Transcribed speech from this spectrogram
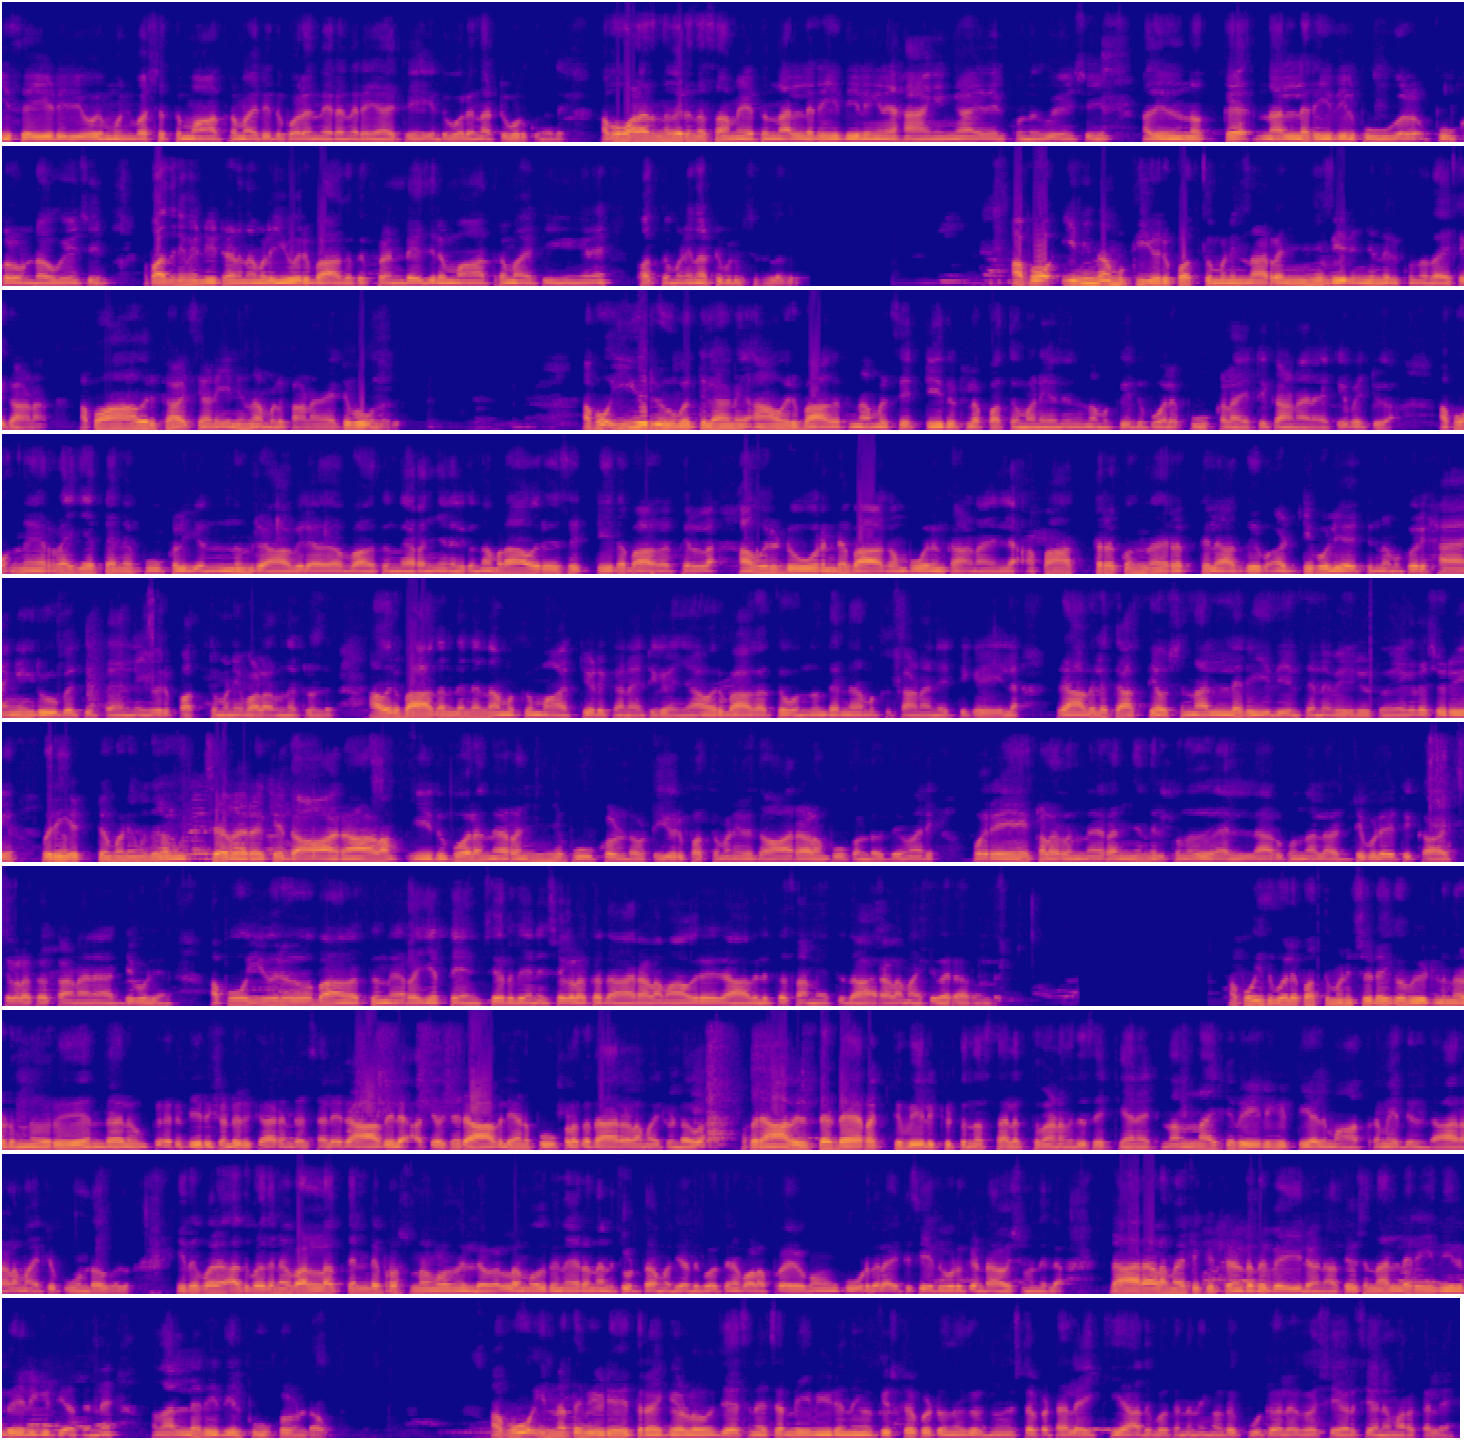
ഈ സൈഡിൽ ഈ മുൻവശത്ത് മാത്രമായിട്ട് ഇതുപോലെ നിരനിരയായിട്ട് ഇതുപോലെ നട്ടു കൊടുക്കുന്നത് അപ്പോൾ വളർന്നു വരുന്ന സമയത്ത് നല്ല രീതിയിൽ ഇങ്ങനെ ഹാങ്ങിങ് ആയി നിൽക്കുകയും ചെയ്യും. അതിൽ നിന്നൊക്കെ നല്ല രീതിയിൽ പൂക്കൾ പൂക്കൾ ഉണ്ടാവുകയും ചെയ്യും. അപ്പോൾ അതിന് വേണ്ടിയിട്ടാണ് നമ്മൾ ഈ ഒരു ഭാഗത്ത് ഫ്രണ്ടേജിൽ മാത്രമായിട്ട് ഇങ്ങനെ പത്ത് മണി നട്ടുപിടിപ്പിച്ചിട്ടുള്ളത്. അപ്പോൾ ഇനി നമുക്ക് ഈ ഒരു പത്ത് മണി നിറഞ്ഞ് വിരിഞ്ഞ് നിൽക്കുന്നതായിട്ട് കാണാം. അപ്പോൾ ആ ഒരു കാഴ്ചയാണ് ഇനി നമ്മൾ കാണാനായിട്ട് പോകുന്നത്. അപ്പോൾ ഈ ഒരു രൂപത്തിലാണ് ആ ഒരു ഭാഗത്ത് നമ്മൾ സെറ്റ് ചെയ്തിട്ടുള്ള പത്ത് മണിയിൽ നിന്ന് നമുക്ക് ഇതുപോലെ പൂക്കളായിട്ട് കാണാനായിട്ട് പറ്റുക. അപ്പോൾ നിറയെ തന്നെ പൂക്കൾ എന്നും രാവിലെ ആ ഭാഗത്ത് നിറഞ്ഞു നിൽക്കും നമ്മൾ ആ ഒരു സെറ്റ് ചെയ്ത ഭാഗത്തുള്ള ആ ഒരു ഡോറിന്റെ ഭാഗം പോലും കാണാനില്ല. അപ്പോൾ അത്രക്കും നിറത്തിൽ അത് അടിപൊളിയായിട്ട് നമുക്കൊരു ഹാങ്ങിങ് രൂപത്തിൽ തന്നെ ഈ ഒരു പത്ത് മണി വളർന്നിട്ടുണ്ട്. ആ ഒരു ഭാഗം തന്നെ നമുക്ക് മാറ്റിയെടുക്കാനായിട്ട് കഴിഞ്ഞു. ആ ഒരു ഭാഗത്ത് ഒന്നും തന്നെ നമുക്ക് കാണാനായിട്ട് കഴിയില്ല. രാവിലെയൊക്കെ അത്യാവശ്യം നല്ല രീതിയിൽ തന്നെ വെയിൽ കിട്ടും ഏകദേശം ഒരു ഒരു എട്ട് മണി മുതൽ ഉച്ച വരെയൊക്കെ ധാരാളം ഇതുപോലെ നിറഞ്ഞ പൂക്കളുണ്ടാവും ഈ ഒരു പത്ത് മണിയിൽ ധാരാളം പൂക്കളുണ്ടാവും ഇതേമാതിരി ഒരേ കളർ നിറഞ്ഞു നിൽക്കുന്നത് എല്ലാവർക്കും നല്ല അടിപൊളിയായിട്ട് കാഴ്ചകളൊക്കെ കാണാൻ അടിപൊളിയാണ്. അപ്പോൾ ഈ ഒരു ഭാഗത്ത് നിറയെ തേൻ ചെറുതേനീച്ചകളൊക്കെ ധാരാളം ആ ഒരു രാവിലത്തെ സമയത്ത് ധാരാളമായിട്ട് വരാറുണ്ട്. അപ്പോൾ ഇതുപോലെ പത്ത് മണിച്ചെടിയൊക്കെ വീട്ടിൽ നടുന്നവർ എന്തായാലും കരുതിയിരിക്കേണ്ട ഒരു കാര്യം എന്താ വെച്ചാൽ രാവിലെ അത്യാവശ്യം രാവിലെയാണ് പൂക്കളൊക്കെ ധാരാളമായിട്ട് ഉണ്ടാവുക അപ്പോൾ രാവിലത്തെ ഡയറക്റ്റ് വെയിൽ കിട്ടുന്ന സ്ഥലത്ത് വേണം ഇത് സെറ്റ് ചെയ്യാനായിട്ട്. നന്നായിട്ട് വെയിൽ കിട്ടിയാൽ മാത്രമേ ഇതിൽ ധാരാളമായിട്ട് പൂണ്ടാവുകയുള്ളൂ ഇതുപോലെ അതുപോലെ തന്നെ വെള്ളത്തിന്റെ പ്രശ്നങ്ങളൊന്നുമില്ല വെള്ളം ഒരു നേരം നനച്ചു കൊടുത്താൽ മതി. അതുപോലെ തന്നെ വളപ്രയോഗവും കൂടുതലായിട്ട് ചെയ്തു കൊടുക്കേണ്ട ആവശ്യമൊന്നുമില്ല. ധാരാളമായിട്ട് കിട്ടേണ്ടത് വെയിലാണ്. അത്യാവശ്യം നല്ല രീതിയിൽ വെയിൽ കിട്ടിയാൽ തന്നെ നല്ല രീതിയിൽ പൂക്കളുണ്ടാവും. അപ്പോൾ ഇന്നത്തെ വീഡിയോ ഇത്രയൊക്കെ ഉള്ളൂ. ജേസൻ നേച്ചറിന്റെ ഈ വീഡിയോ നിങ്ങൾക്ക് ഇഷ്ടപ്പെട്ടു എന്ന് കരുതുന്നു. ഇഷ്ടപ്പെട്ടാൽ ലൈക്ക് ചെയ്യുക. അതുപോലെ തന്നെ നിങ്ങളുടെ കൂട്ടുകാരിലൊക്കെ ഷെയർ ചെയ്യാനും മറക്കല്ലേ?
